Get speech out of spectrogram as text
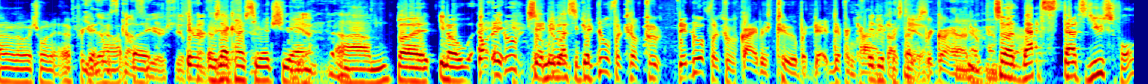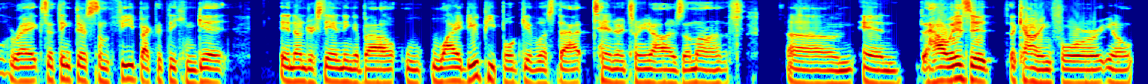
I don't know which one. I Yeah, forget that was now. but- concierge. ship, It was- was that concierge. concierge? Yeah. Yeah, mhm. Um, but you know, No, they it- so they maybe do, that's a they good. do for they do it for subscribers too, but different times. They do for I think. subs. But go ahead. So that's that's useful, right? Because I think there's some feedback that they can get in understanding about why do people give us that ten or twenty dollars a month, um, and how is it accounting for you know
